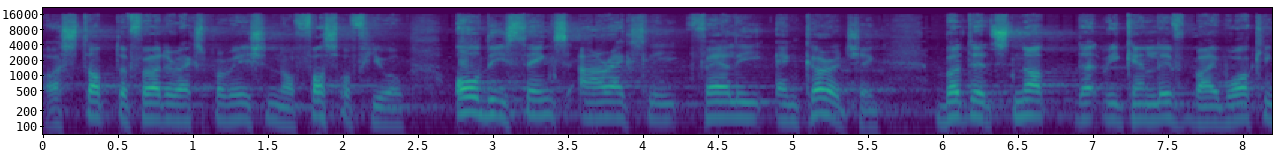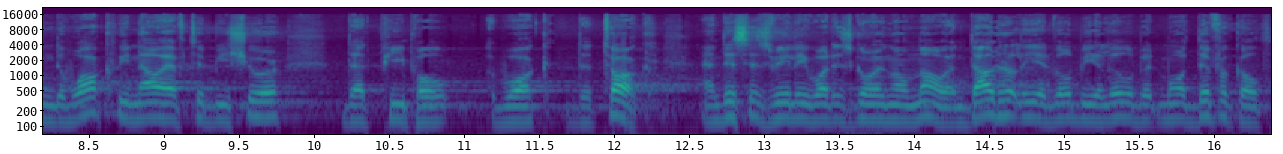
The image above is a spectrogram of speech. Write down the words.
or stop the further exploration of fossil fuel. All these things are actually fairly encouraging. But it's not that we can live by walking the walk. We now have to be sure that people walk the talk. And this is really what is going on now. Undoubtedly, it will be a little bit more difficult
